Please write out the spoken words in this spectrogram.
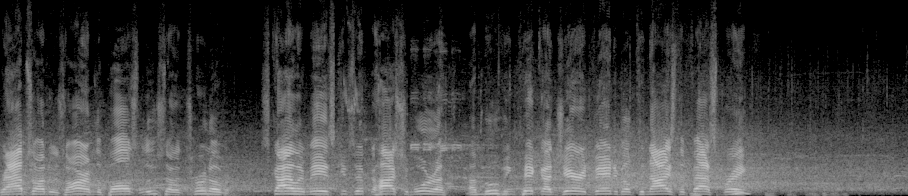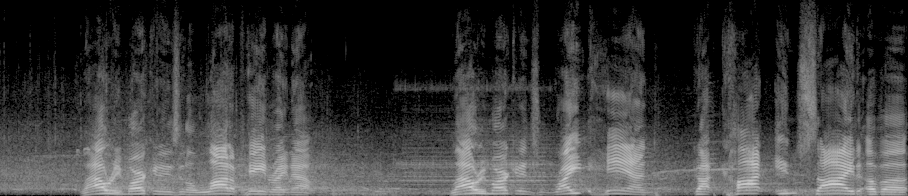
grabs onto his arm. The ball's loose on a turnover. Skylar Mays gives it up to Hachimura. A moving pick on Jarred Vanderbilt denies the fast break. Lauri Markkanen is in a lot of pain right now. Lauri Markkanen's right hand got caught inside of a,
